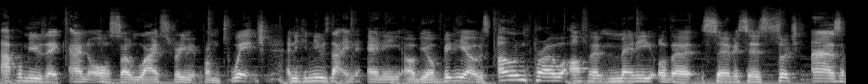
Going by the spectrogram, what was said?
Apple Music, and also live stream it from Twitch. And you can use that in any of your videos. OWN3D Pro offer many other services such as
